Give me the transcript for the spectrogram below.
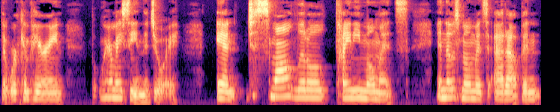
that we're comparing, but where am I seeing the joy? And just small, little, tiny moments. And those moments add up. And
